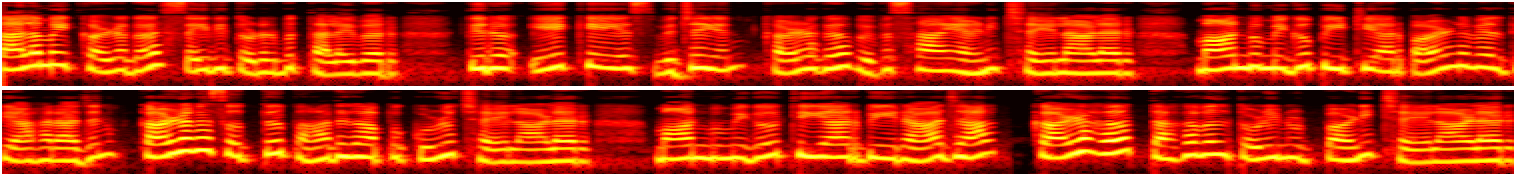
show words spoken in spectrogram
தலைமை கழக செய்தி தொடர்பு தலைவர் திரு. ஏ. கே. எஸ். விஜயன் கழக விவசாய அணி செயலாளர் மாண்புமிகு P. T. R. Palanivel Thiagarajan கழக சொத்து பாதுகாப்பு குழு செயலாளர் மாண்புமிகு டி. ஆர். பி. ராஜா கழக தகவல் தொழில்நுட்ப அணி செயலாளர்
